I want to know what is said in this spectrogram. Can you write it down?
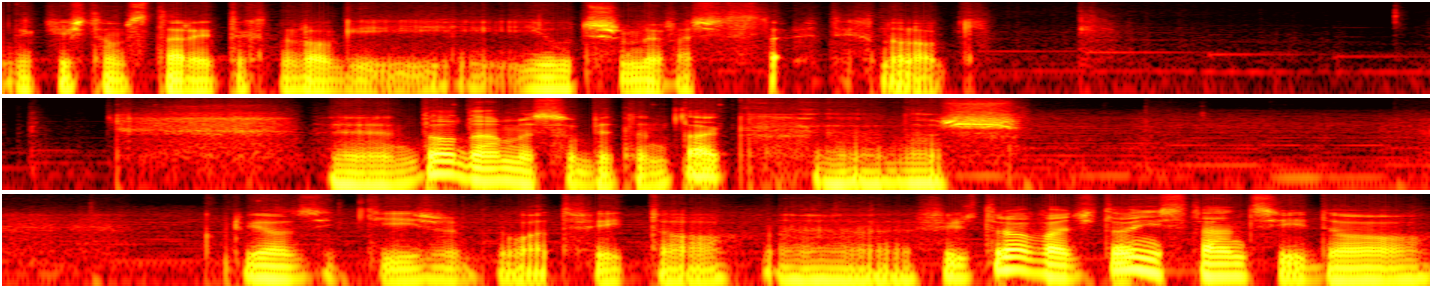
jakiejś tam starej technologii i, i utrzymywać starej technologii. E, Dodamy sobie ten tag, e, nasz Curiosity, żeby łatwiej to e, filtrować do instancji, do,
